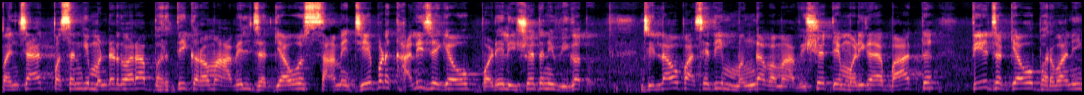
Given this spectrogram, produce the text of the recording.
પંચાયત પસંદગી મંડળ દ્વારા ભરતી કરવામાં આવેલ જગ્યાઓ સામે જે પણ ખાલી જગ્યાઓ પડેલી છે તેની વિગતો જિલ્લાઓ પાસેથી મંગાવવામાં આવી છે. તે મળી ગયા બાદ તે જગ્યાઓ ભરવાની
